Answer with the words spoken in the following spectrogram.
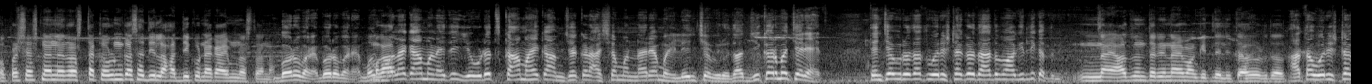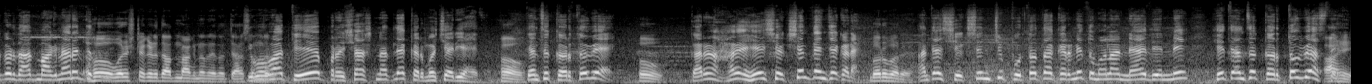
मग प्रशासन रस्ता करून कसा दिला? हद्दी गुन्हा कायम नसताना. बरोबर आहे बरोबर आहे. मग मग आ- मला काय म्हणायचं एवढंच काम आहे का आमच्याकडे? अशा म्हणणाऱ्या महिलांच्या विरोधात जी कर्मचारी आहेत त्यांच्या विरोधात वरिष्ठाकडे दाद मागितली का तुम्ही? नाही अजून तरी नाही मागितलेली त्या विरोधात. आता वरिष्ठाकडे दाद मागणार आहेत का हो? वरिष्ठाकडे दाद मागणार आहे त्या की बाबा ते प्रशासनातल्या कर्मचारी आहेत. हो. त्यांचं कर्तव्य आहे. हो. कारण हा हे शिक्षण त्यांच्याकडे आहे. बरोबर आहे. आणि त्या शिक्षणची पूर्तता करणे तुम्हाला न्याय देणे हे त्यांचं कर्तव्य असते. आहे.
